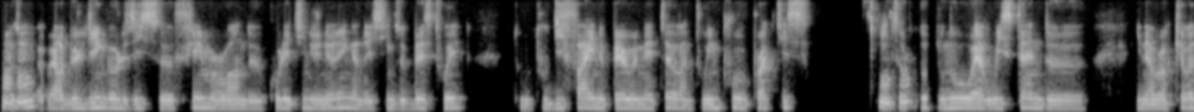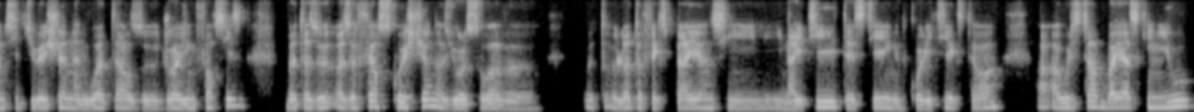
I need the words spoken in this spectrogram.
Because mm -hmm. we are building all this uh, film around the quality engineering, and I think the best way to, to define a perimeter and to improve practice it's also to know where we stand uh, in our current situation and what are the driving forces. But as a, as a first question, as you also have a, a lot of experience in, in IT, testing and quality, etc., I will start by asking you,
